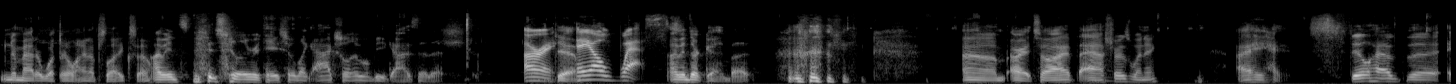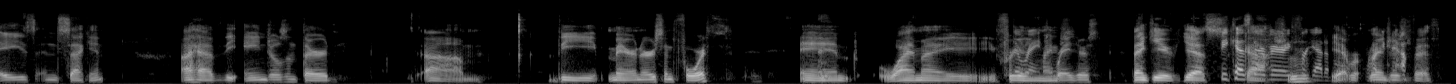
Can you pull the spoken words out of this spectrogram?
no matter what their lineups like. So. I mean it's, it's really rotation with like actual MLB guys in it. All right, Yeah. AL West. I mean they're good, but um. All right. So I have the Astros winning. I ha- still have the A's in second. I have the Angels in third. Um, the Mariners in fourth. And why am I forgetting my? Rangers. Thank you. Yes. because Gosh. they're very forgettable. Yeah, right Rangers now. fifth.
